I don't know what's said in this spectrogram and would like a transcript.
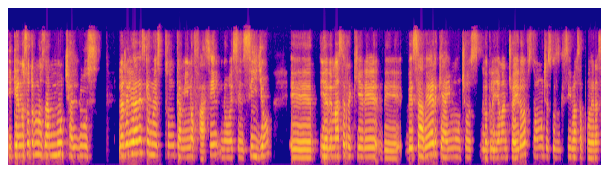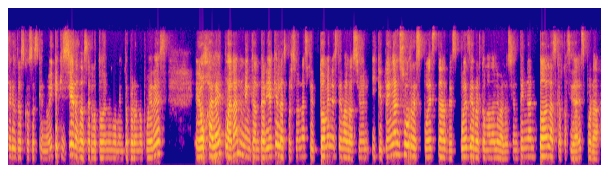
y que a nosotros nos da mucha luz. La realidad es que no es un camino fácil, no es sencillo, eh, y además se requiere de, de, saber que hay muchos, lo que le llaman trade-offs, ¿no? muchas cosas que sí vas a poder hacer y otras cosas que no, y que quisieras hacerlo todo en un momento, pero no puedes. Eh, ojalá y puedan, me encantaría que las personas que tomen esta evaluación y que tengan su respuesta después de haber tomado la evaluación tengan todas las capacidades para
